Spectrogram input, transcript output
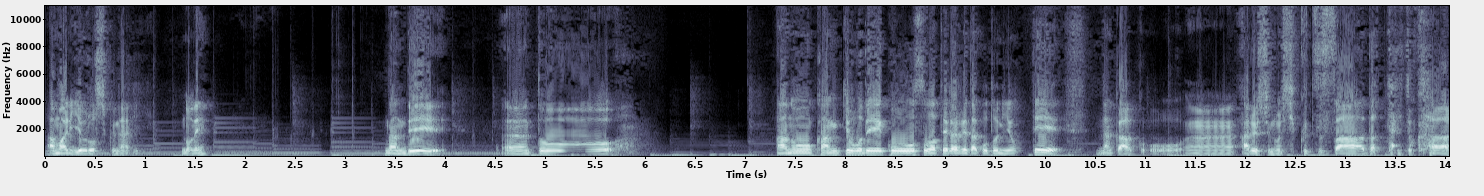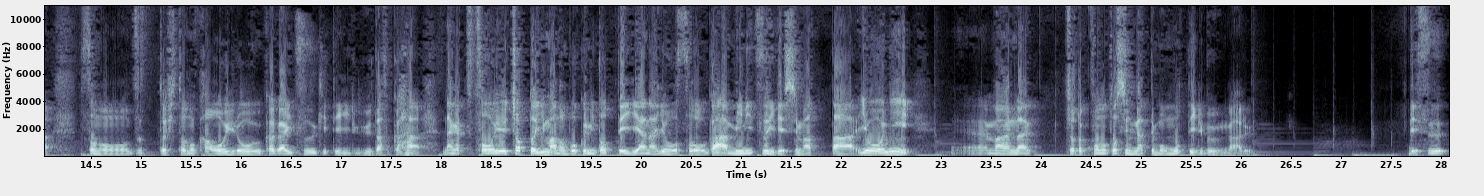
あまりよろしくないのね。なんで、うんと、あの環境でこう育てられたことによって、なんかこう、うん、ある種の卑屈さだったりとか、そのずっと人の顔色を伺い続けているだとか、なんかそういうちょっと今の僕にとって嫌な要素が身についてしまったように、まあな、ちょっとこの年になっても思っている部分がある。です。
